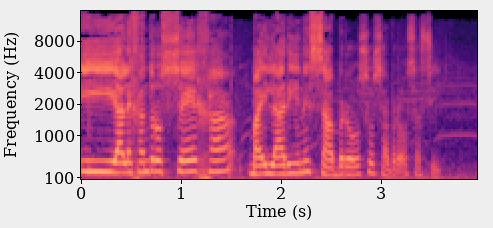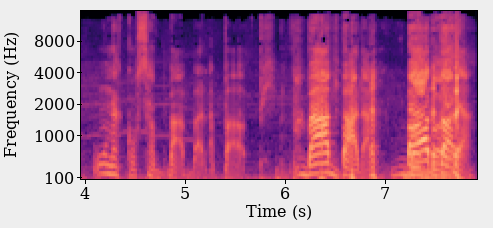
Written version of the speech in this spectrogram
y Alejandro Ceja, bailarines sabrosos, sabrosas, sí. Una cosa bárbara, papi. Bárbara, bárbara,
